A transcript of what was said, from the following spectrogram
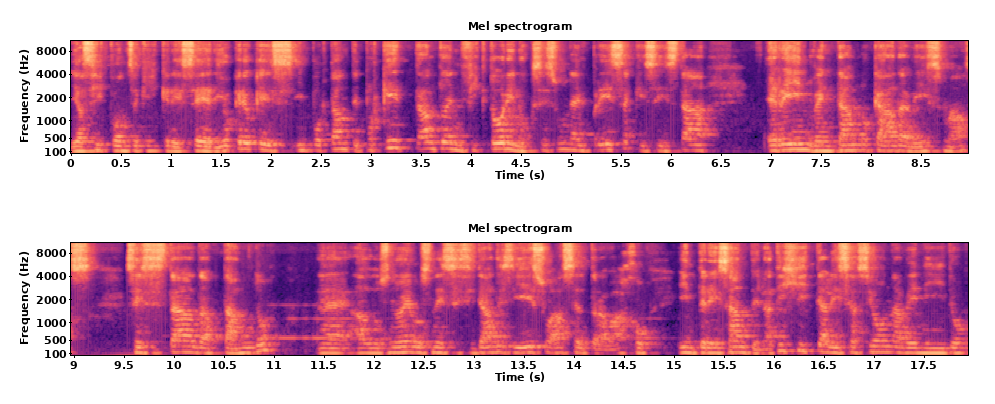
y así conseguir crecer. Yo creo que es importante, porque tanto en Victorinox es una empresa que se está reinventando cada vez más, se está adaptando eh, a las nuevas necesidades y eso hace el trabajo interesante. La digitalización ha venido,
